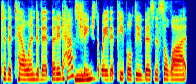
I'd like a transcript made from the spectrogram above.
to the tail end of it but it has mm-hmm. changed the way that people do business a lot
